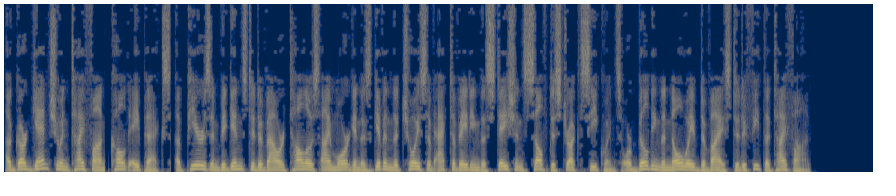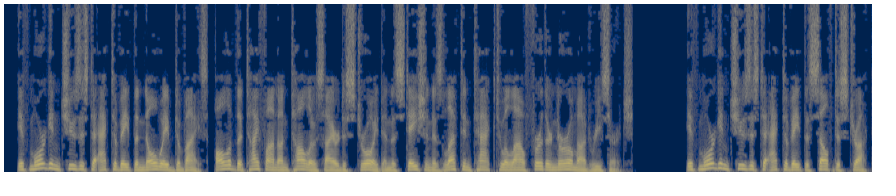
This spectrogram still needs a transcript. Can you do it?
A gargantuan typhon called Apex appears and begins to devour Talos I. Morgan is given the choice of activating the station's self-destruct sequence or building the nullwave device to defeat the typhon. If Morgan chooses to activate the nullwave device, all of the Typhon on Talos I are destroyed and the station is left intact to allow further neuromod research. If Morgan chooses to activate the self-destruct,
